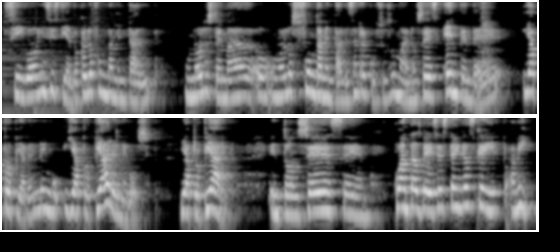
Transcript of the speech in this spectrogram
Sigo insistiendo que lo fundamental, uno de los temas, uno de los fundamentales en recursos humanos es entender y apropiar el, y apropiar el negocio y apropiarlo. Entonces, eh, ¿cuántas veces tengas que ir a mí?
